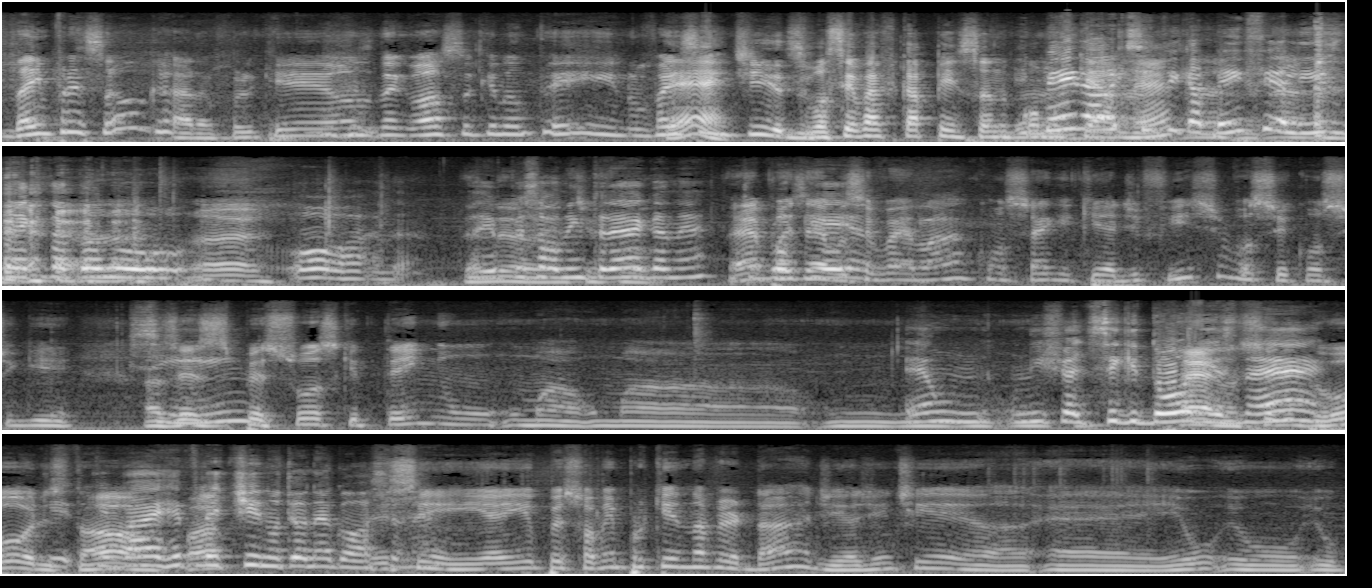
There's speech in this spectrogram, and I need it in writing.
Dá impressão, cara, porque é uns negócios que não tem. não faz É, sentido. Se você vai ficar pensando E como bem que na hora é, que você né? fica bem feliz, né? Que tá dando. É. Oh, aí o Entendeu? pessoal não Tipo, entrega, né? É, pois é, você vai lá, consegue que é difícil você conseguir, às Sim. vezes, pessoas que têm um- uma. uma um, É um, um nicho de seguidores, É, né? seguidores, que, que tal, vai pá. refletir no teu negócio, Sim, né? e aí o pessoal vem porque, na verdade, a gente. é, eu, eu, eu,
